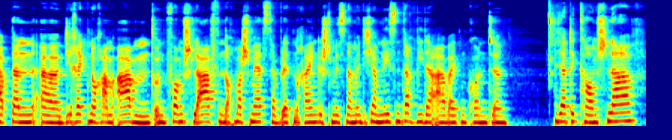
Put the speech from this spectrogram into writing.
habe dann äh, direkt noch am Abend und vorm Schlafen nochmal Schmerztabletten reingeschmissen, damit ich am nächsten Tag wieder arbeiten konnte. Ich hatte kaum Schlaf.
